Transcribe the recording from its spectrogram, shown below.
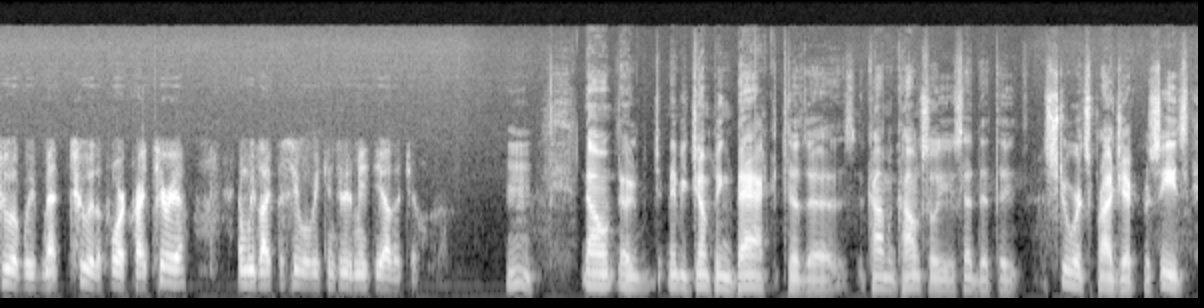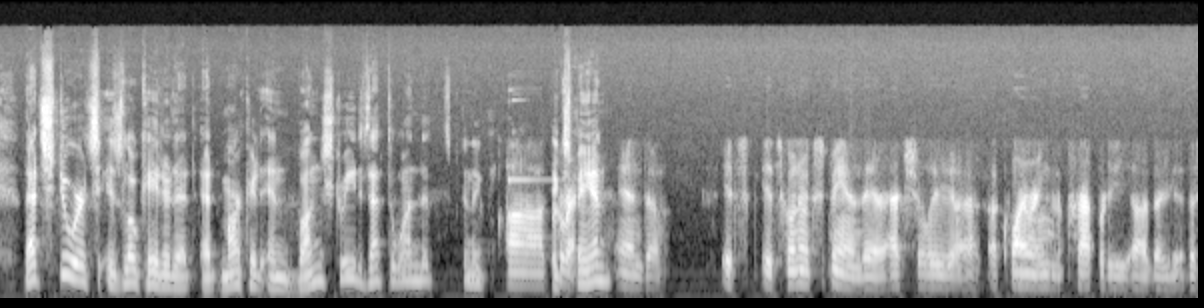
two. Of, we've met two of the four criteria, and we'd like to see what we can do to meet the other two. Mm. Now, uh, maybe jumping back to the Common Council, you said that the Stewart's project proceeds. That Stewart's is located at, at Market and Bun Street. Is that the one that's going to uh, expand? And uh, it's it's going to expand. They're actually uh, acquiring the property, uh, the the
